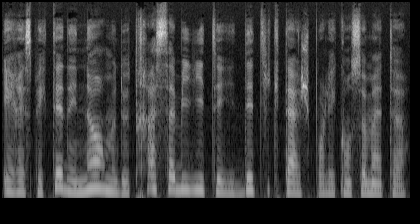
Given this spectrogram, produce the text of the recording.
et respecter des normes de traçabilité et d'étiquetage pour les consommateurs.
